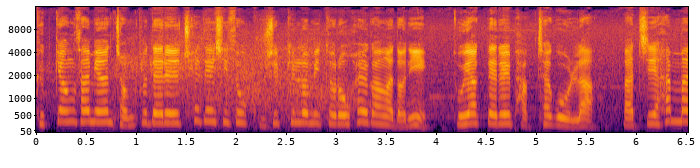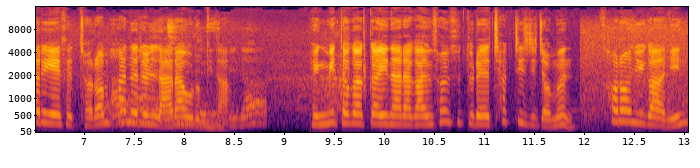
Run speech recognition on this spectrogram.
급경사면 점프대를 최대 시속 90km로 활강하더니 도약대를 박차고 올라 마치 한 마리의 새처럼 하늘을 날아오릅니다. 100m 가까이 날아간 선수들의 착지 지점은 설원위가 아닌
